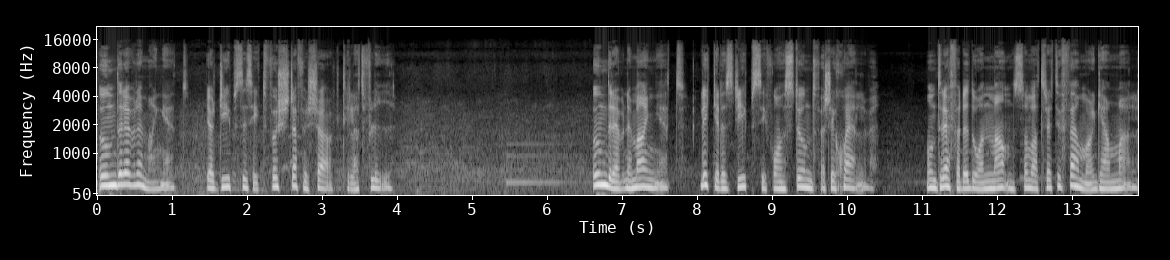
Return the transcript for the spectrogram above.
Under evenemanget gör Gypsy sitt första försök till att fly. Under evenemanget lyckades Gypsy få en stund för sig själv. Hon träffade då en man som var 35 år gammal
